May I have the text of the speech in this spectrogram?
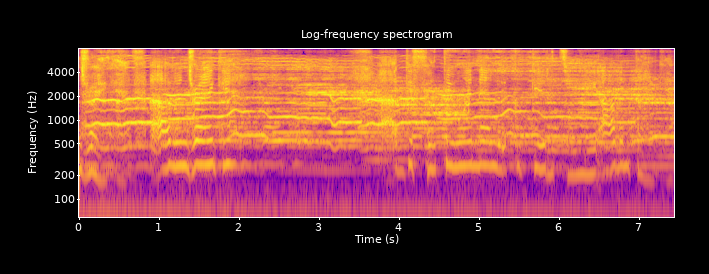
drinking, I've been drinking. I get filthy when that liquor get it to me. I've been thinking,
